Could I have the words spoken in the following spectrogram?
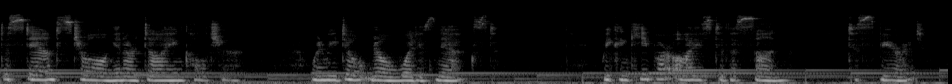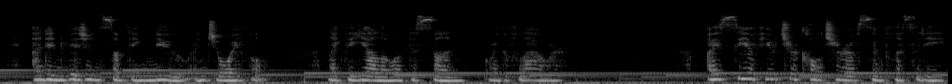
to stand strong in our dying culture when we don't know what is next. We can keep our eyes to the sun, to spirit, and envision something new and joyful, like the yellow of the sun or the flower. I see a future culture of simplicity,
